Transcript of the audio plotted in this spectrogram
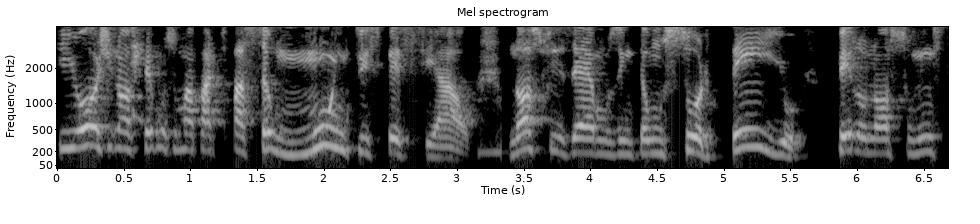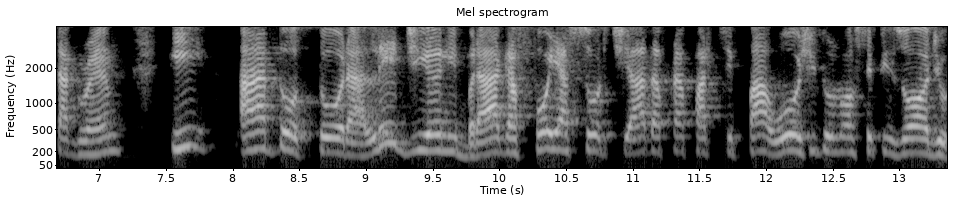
E hoje nós temos uma participação muito especial. Nós fizemos então um sorteio pelo nosso Instagram e a doutora Lediane Braga foi a sorteada para participar hoje do nosso episódio.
